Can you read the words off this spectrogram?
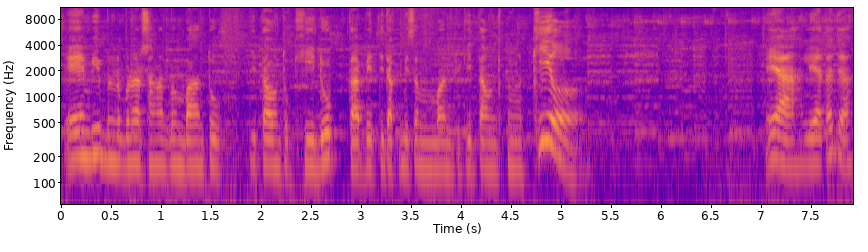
AMB benar-benar sangat membantu kita untuk hidup tapi tidak bisa membantu kita untuk ngekill. Ya lihat aja.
